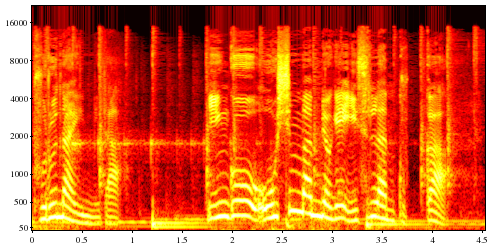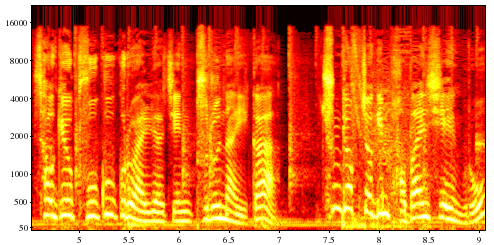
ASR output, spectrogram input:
브루나이입니다. 인구 50만 명의 이슬람 국가, 석유 부국으로 알려진 브루나이가 충격적인 법안 시행으로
